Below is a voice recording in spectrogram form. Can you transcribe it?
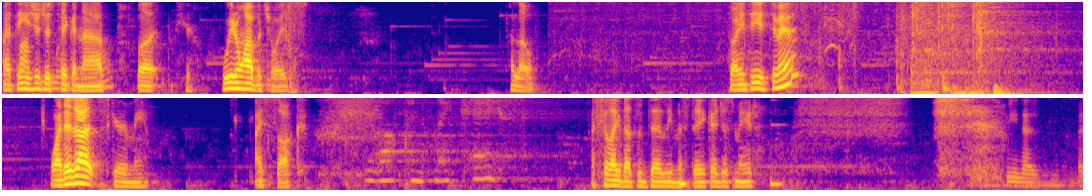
I think you should just take a nap, grandma? but here. We don't have a choice. Hello? Do I need to use two hands? Why did that scare me? I suck. You opened my case. I feel like that's a deadly mistake I just made. I mean a a,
